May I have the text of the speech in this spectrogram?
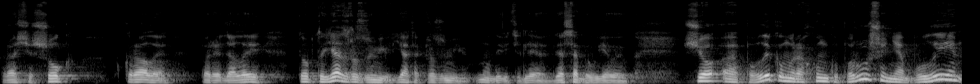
Краще шок вкрали, передали. Тобто я зрозумів, я так розумію, ну дивіться, для, для себе уявив, що е, по великому рахунку порушення були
